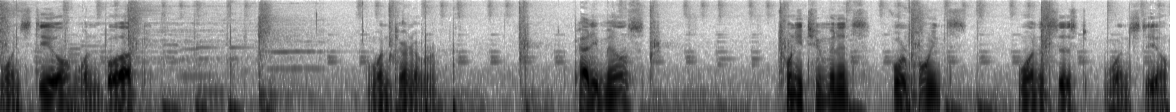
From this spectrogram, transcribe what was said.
one steal, one block, one turnover. Patty Mills, 22 minutes, four points, one assist, one steal,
